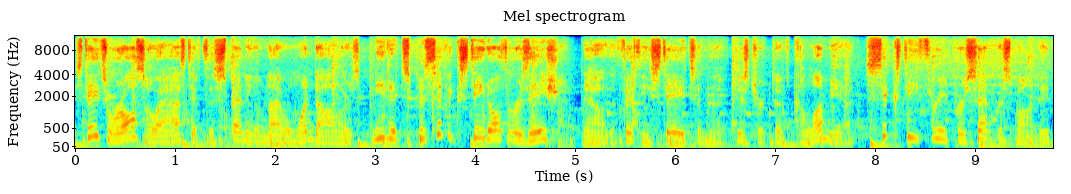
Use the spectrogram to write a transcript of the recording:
States were also asked if the spending of 911 dollars needed specific state authorization. Now, the 50 states and the District of Columbia, 63% responded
